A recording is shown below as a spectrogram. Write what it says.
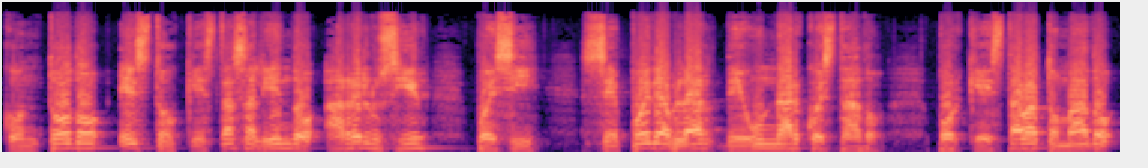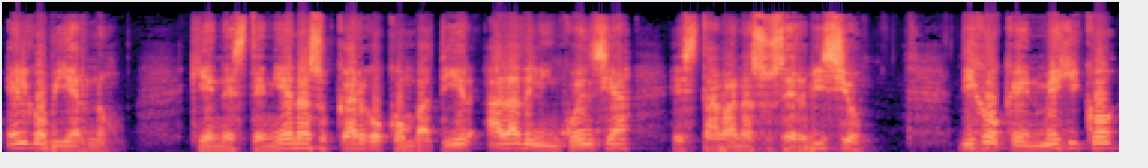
con todo esto que está saliendo a relucir, pues sí, se puede hablar de un narcoestado, porque estaba tomado el gobierno. Quienes tenían a su cargo combatir a la delincuencia estaban a su servicio. Dijo que en México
